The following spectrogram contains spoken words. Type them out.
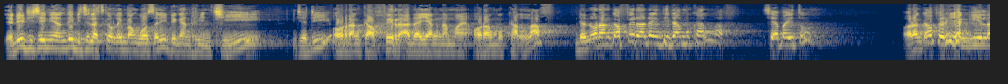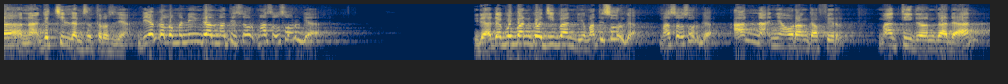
Jadi di sini nanti dijelaskan oleh Imam Ghazali dengan rinci. Jadi orang kafir ada yang nama orang mukallaf dan orang kafir ada yang tidak mukallaf. Siapa itu? Orang kafir yang gila, anak kecil dan seterusnya. Dia kalau meninggal mati sur masuk surga. Tidak ada beban kewajiban, dia mati surga, masuk surga. Anaknya orang kafir mati dalam keadaan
